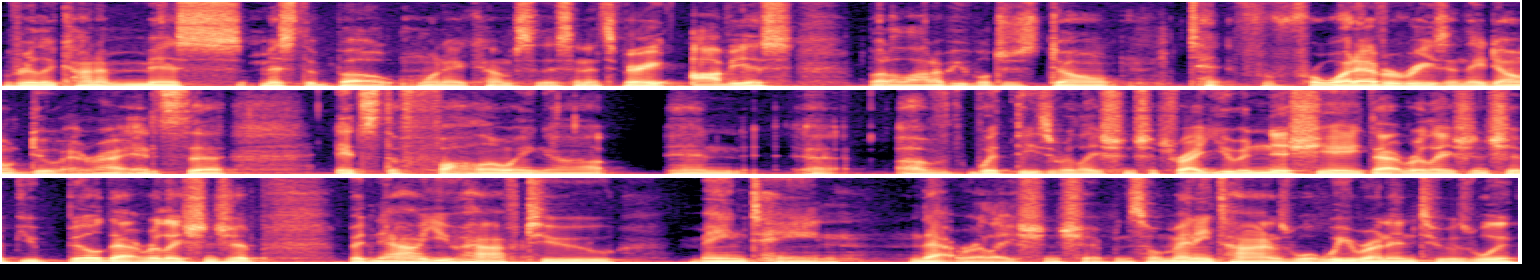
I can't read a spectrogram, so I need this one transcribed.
really kind of miss miss the boat when it comes to this, and it's very obvious, but a lot of people just don't, t- for, for whatever reason, they don't do it right. It's the it's the following up and uh, of with these relationships, right? You initiate that relationship, you build that relationship, but now you have to maintain that relationship. And so many times what we run into is we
